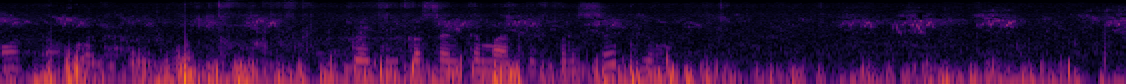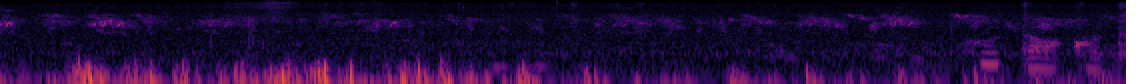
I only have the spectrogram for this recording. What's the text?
От так от. Декілька сантиметрів присиплю. Отак от.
